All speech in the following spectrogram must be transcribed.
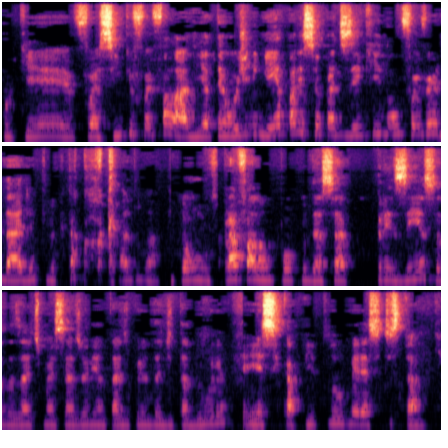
porque foi assim que foi falado, e até hoje ninguém apareceu para dizer que não foi verdade aquilo que está colocado lá. Então, para falar um pouco dessa presença das artes marciais orientais no período da ditadura, esse capítulo merece destaque.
